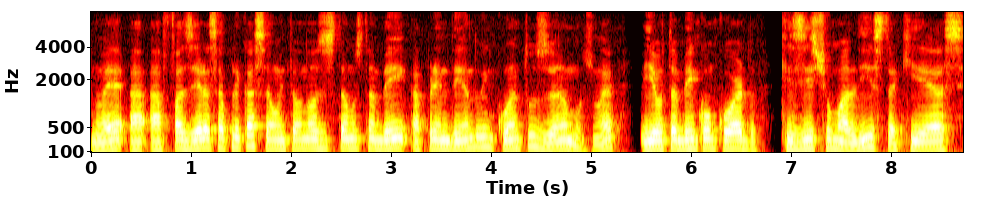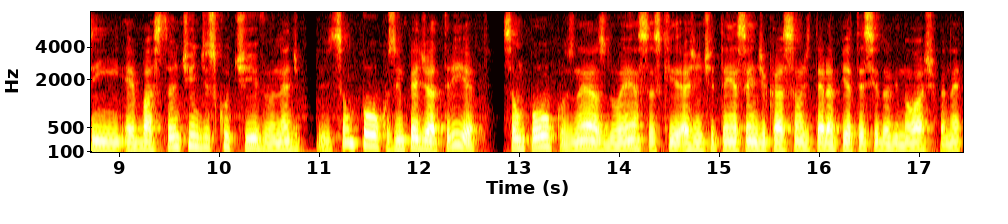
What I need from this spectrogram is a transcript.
não é a, a, fazer essa aplicação. Então nós estamos também aprendendo enquanto usamos, não é? E eu também concordo que existe uma lista que é assim é bastante indiscutível, né? De, são poucos em pediatria, são poucos, né? As doenças que a gente tem essa indicação de terapia tecido agnóstica, né?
